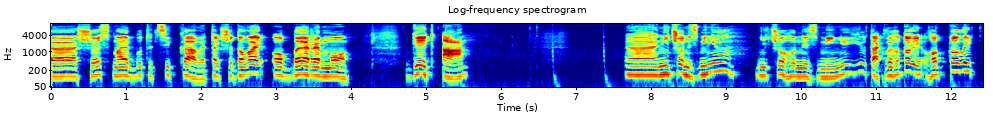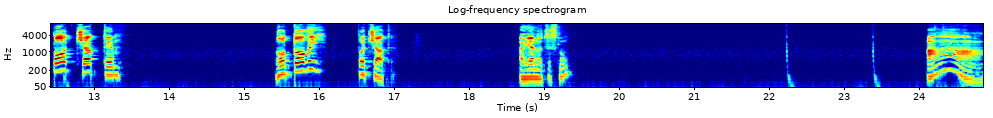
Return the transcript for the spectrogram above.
е, щось має бути цікаве. Так що давай оберемо Gate A. Е, нічого не змінюю. Нічого не змінюю. Так, ви готові? Готовий почати. Готовий почати. А я натиснув. А,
